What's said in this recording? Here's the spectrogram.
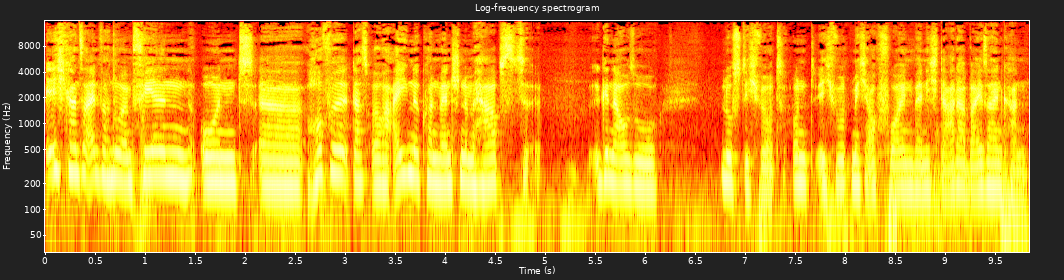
Ich kann es einfach nur empfehlen und äh, hoffe, dass eure eigene Convention im Herbst genauso lustig wird. Und ich würde mich auch freuen, wenn ich da dabei sein kann.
